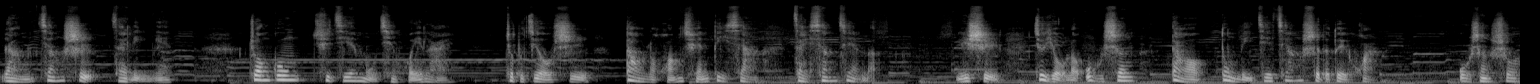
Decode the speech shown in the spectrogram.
让姜氏在里面，庄公去接母亲回来，这不就是？到了黄泉地下再相见了，于是就有了雾生到洞里接姜氏的对话。雾生说：“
